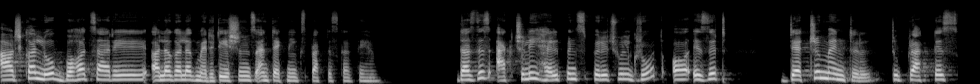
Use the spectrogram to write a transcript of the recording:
आजकल लोग बहुत सारे अलग अलग मेडिटेशन एंड टेक्निक्स प्रैक्टिस करते हैं। Does this actually help in spiritual growth और is it detrimental to practice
